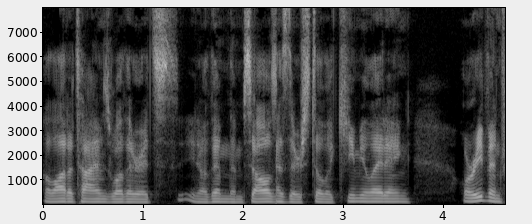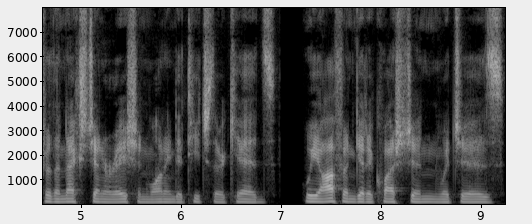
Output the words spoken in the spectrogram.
a lot of times whether it's, you know, them themselves as they're still accumulating or even for the next generation wanting to teach their kids, we often get a question which is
